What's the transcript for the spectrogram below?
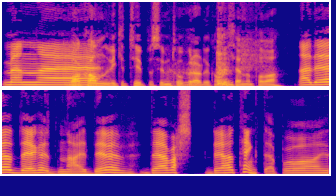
Men eh, Hva kan, hvilke type symptomer er det du kan kjenne på da? Nei, det, det, nei, det, det er verst. Det tenkte jeg på i,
